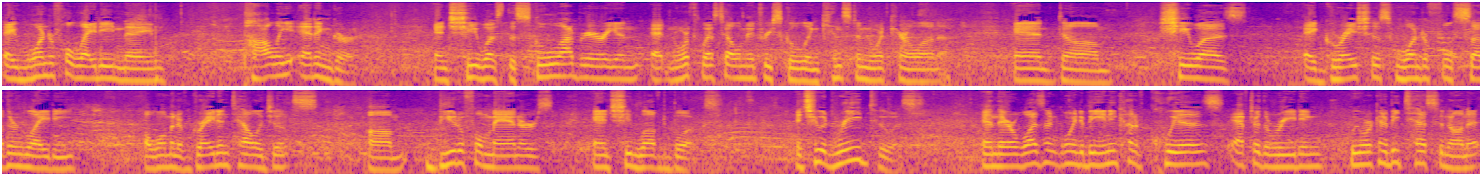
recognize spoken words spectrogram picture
a wonderful lady named Polly Ettinger, and she was the school librarian at Northwest Elementary School in Kinston, North Carolina. And um, she was a gracious, wonderful Southern lady, a woman of great intelligence, um, beautiful manners, and she loved books. And she would read to us and there wasn't going to be any kind of quiz after the reading. We weren't going to be tested on it.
